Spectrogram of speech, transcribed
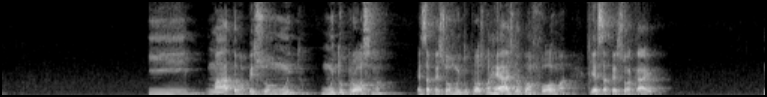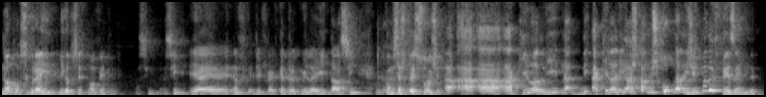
e mata uma pessoa muito, muito próxima. Essa pessoa muito próxima reage de alguma forma e essa pessoa cai. Não, pô, segura aí, liga para o 190. Assim, assim é, não, fica, fica, fica, tranquilo aí e tal, assim. Como se as pessoas. A, a, a, aquilo ali, na, aquilo ali, acho que está no escopo da legítima defesa ainda.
